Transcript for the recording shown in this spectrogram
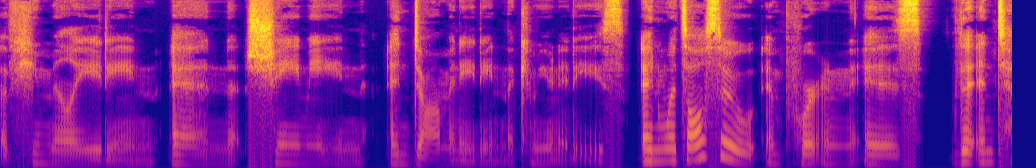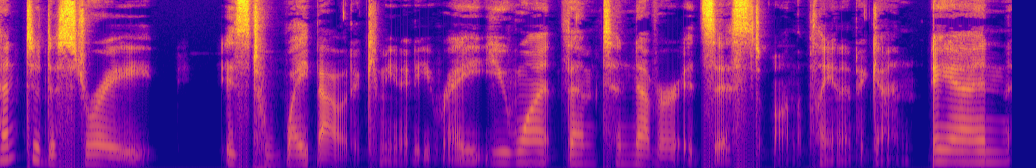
of humiliating and shaming and dominating the communities. And what's also important is the intent to destroy is to wipe out a community, right? You want them to never exist on the planet again. And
